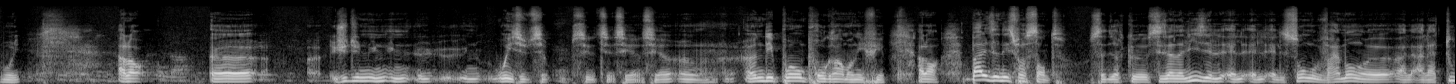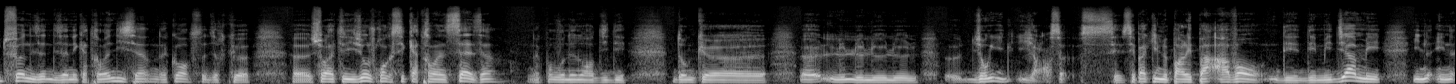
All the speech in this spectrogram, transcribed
Oui. Alors, Juste une, oui, c'est un, des points au programme en effet. Alors, pas les années 60. C'est-à-dire que ces analyses, elles, sont vraiment euh, à, la toute fin des, années 90, hein, d'accord? C'est-à-dire que euh, sur la télévision, je crois que c'est 96, hein, pour vous donner un ordre d'idée. Donc, euh, euh, disons, c'est pas qu'il ne parlait pas avant des, médias, mais il, il,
